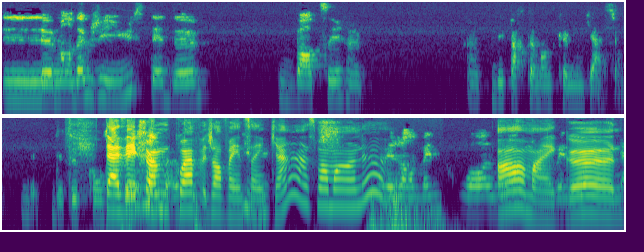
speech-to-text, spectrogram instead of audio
le mandat que j'ai eu, c'était de bâtir un un département de communication, de, de tout construire. T'avais comme quoi, genre 25 ans à ce moment-là? J'avais genre 23 ans. Oh my god!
